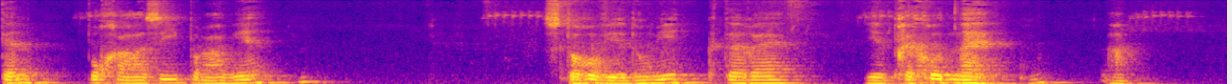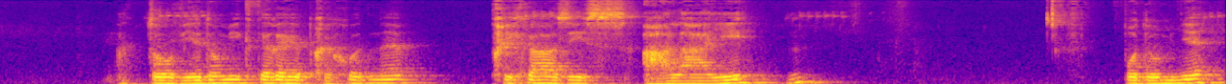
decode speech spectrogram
ten pochází právě z toho vědomí, které je přechodné. A, a to vědomí, které je přechodné, přichází z áláji, podobně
